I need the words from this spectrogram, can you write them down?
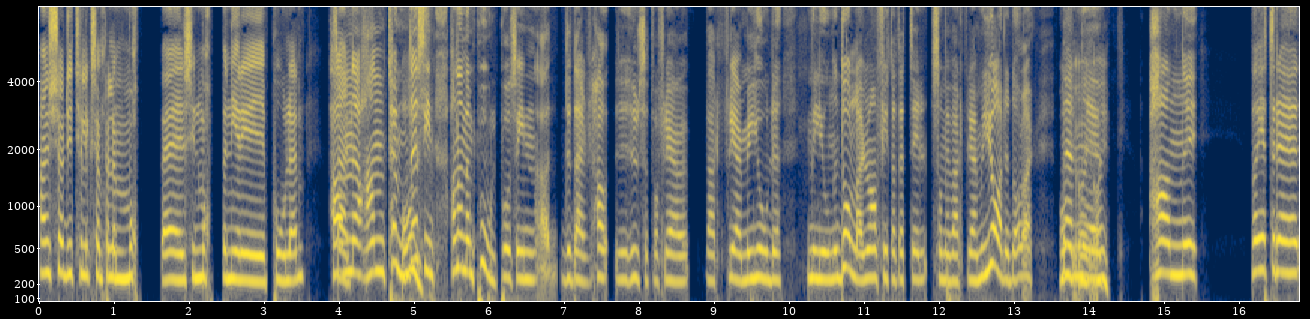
Han körde till exempel en moppe, sin moppe ner i poolen. Han, han tömde Oj. sin, han hade en pool på sin, det där huset var flera, värt flera miljoner, miljoner dollar. Nu har han flyttat ett till som är värt flera miljarder dollar. Men, oj, oj, eh, oj. Han eh, vad heter det,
